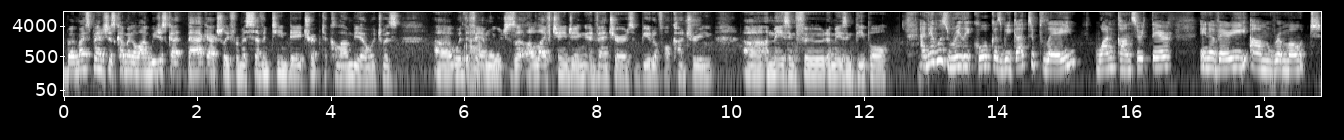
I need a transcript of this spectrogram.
but my Spanish is coming along. We just got back actually from a 17 day trip to Colombia, which was uh, with the Wow. family, which is a, a life changing adventure. It's a beautiful country, uh, amazing food, amazing people. and it was really cool because we got to play one concert there in a very um, remote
